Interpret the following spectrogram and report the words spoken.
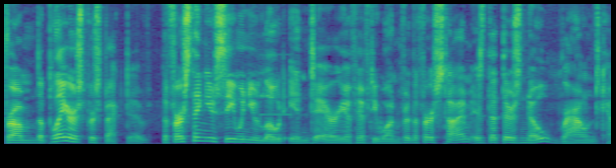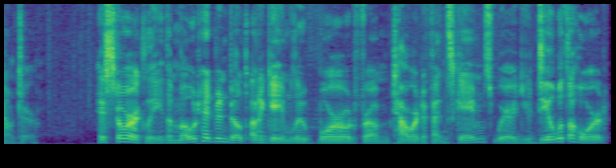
From the player's perspective, the first thing you see when you load into Area 51 for the first time is that there's no round counter. Historically, the mode had been built on a game loop borrowed from tower defense games where you deal with a horde,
